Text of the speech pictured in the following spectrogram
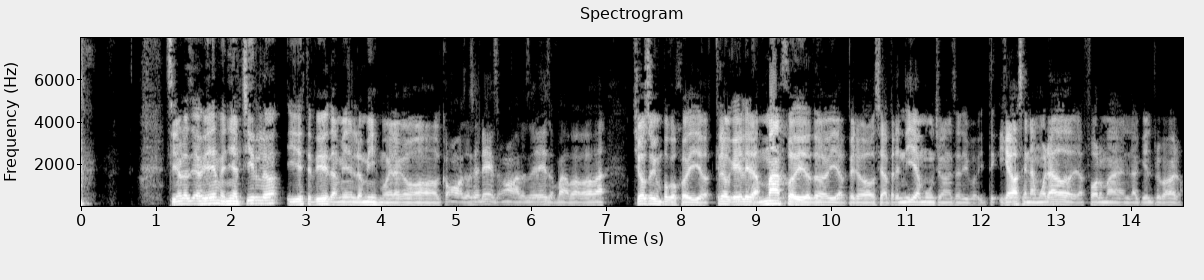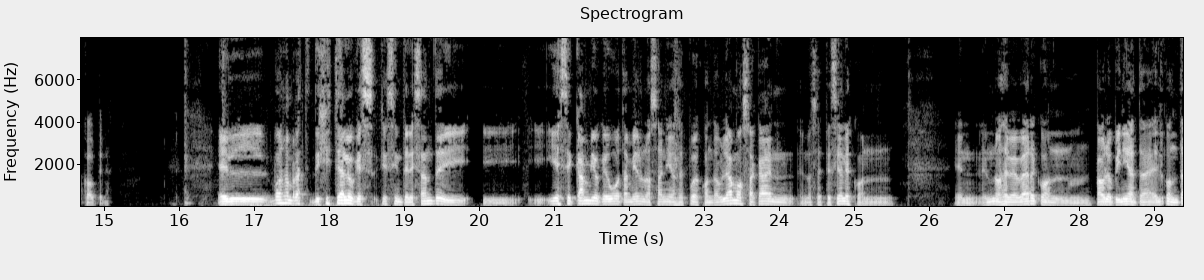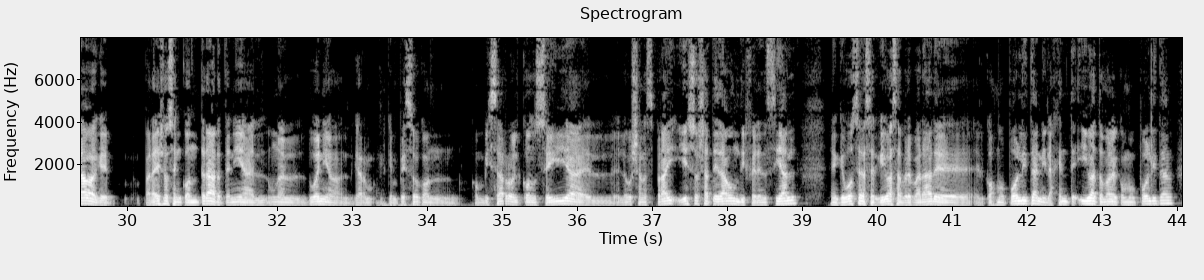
Si no lo hacías bien, venía a Chirlo y este pibe también lo mismo. Era como, ¿cómo vas a hacer eso? ¿Cómo vas a hacer eso? Pa, pa, pa, pa. Yo soy un poco jodido. Creo que él era más jodido todavía, pero o sea, aprendía mucho con ese tipo. Y, quedabas enamorado de la forma en la que él preparaba los cócteles. El, vos nombraste, dijiste algo que es, interesante y, y- y ese cambio que hubo también unos años después. Cuando hablamos acá en, en los especiales con en, en unos de beber con Pablo Piñata, él contaba que para ellos encontrar tenía el, uno el dueño el que, el que empezó con, con Bizarro, él conseguía el, Ocean Spray y eso ya te daba un diferencial en que vos eras el que ibas a preparar eh, el Cosmopolitan y la gente iba a tomar el Cosmopolitan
